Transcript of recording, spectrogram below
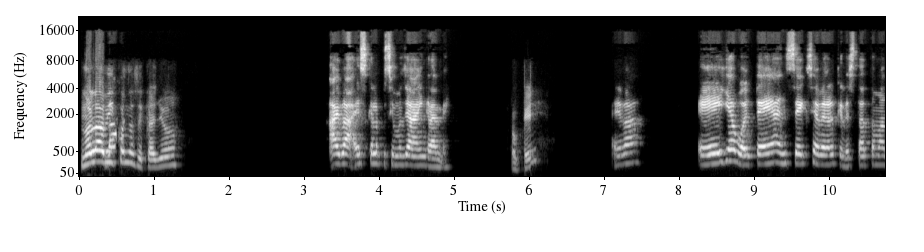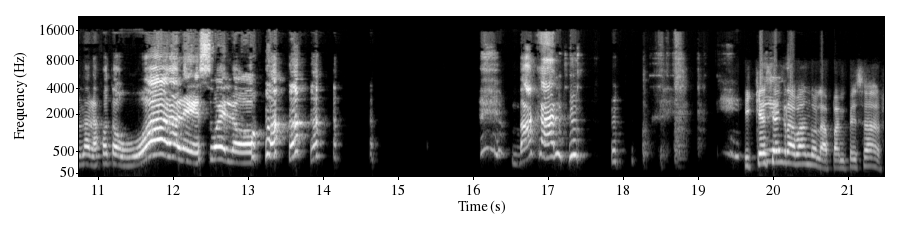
No la vi cuando se cayó. Ahí va, es que lo pusimos ya en grande. Ok. Ahí va. Ella voltea en sexy a ver al que le está tomando la foto. ¡Órale, suelo! Bajan. ¿Y qué hacían grabándola para empezar?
